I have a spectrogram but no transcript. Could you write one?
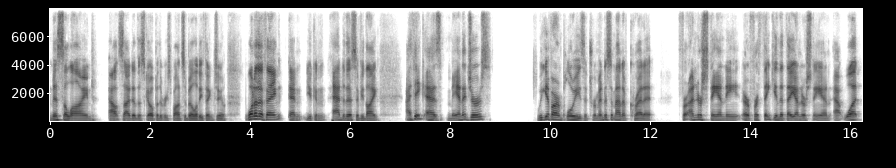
misaligned, outside of the scope of the responsibility thing too. One other thing, and you can add to this if you'd like, I think as managers, we give our employees a tremendous amount of credit for understanding or for thinking that they understand at what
